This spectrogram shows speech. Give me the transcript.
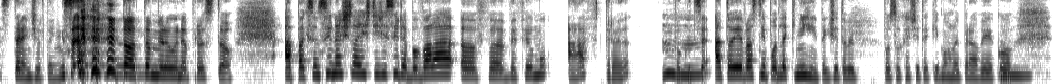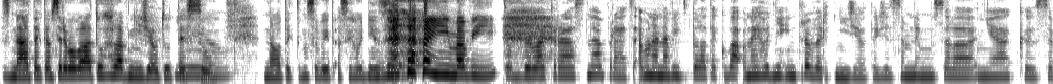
Stranger Things, to, to miluju naprosto. A pak jsem si našla ještě, že si dabovala uh, v, ve filmu After, Mm-hmm. Pokud se, a to je vlastně podle knihy, takže to by posluchači taky mohli právě jako mm-hmm. znát, tak tam se dabovala tu hlavní, že jo, tu Tesu. Jo. No, tak to muselo být asi hodně zajímavý. To byla krásná práce a ona navíc byla taková, ona je hodně introvertní, že jo, takže jsem nemusela nějak se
